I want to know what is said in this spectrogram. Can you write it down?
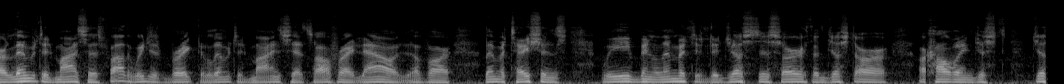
Our limited mindsets. Father, we just break the limited mindsets off right now of our limitations. We've been limited to just this earth and just our, our calling, just just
